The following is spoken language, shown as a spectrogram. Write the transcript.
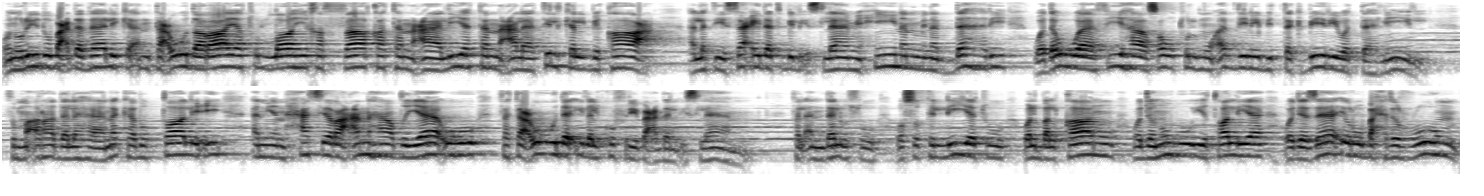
ونريد بعد ذلك أن تعود راية الله خفاقة عالية على تلك البقاع التي سعدت بالإسلام حينا من الدهر ودوى فيها صوت المؤذن بالتكبير والتهليل ثم أراد لها نكد الطالع أن ينحسر عنها ضياؤه فتعود إلى الكفر بعد الإسلام. فالأندلس وصقلية والبلقان وجنوب إيطاليا وجزائر بحر الروم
